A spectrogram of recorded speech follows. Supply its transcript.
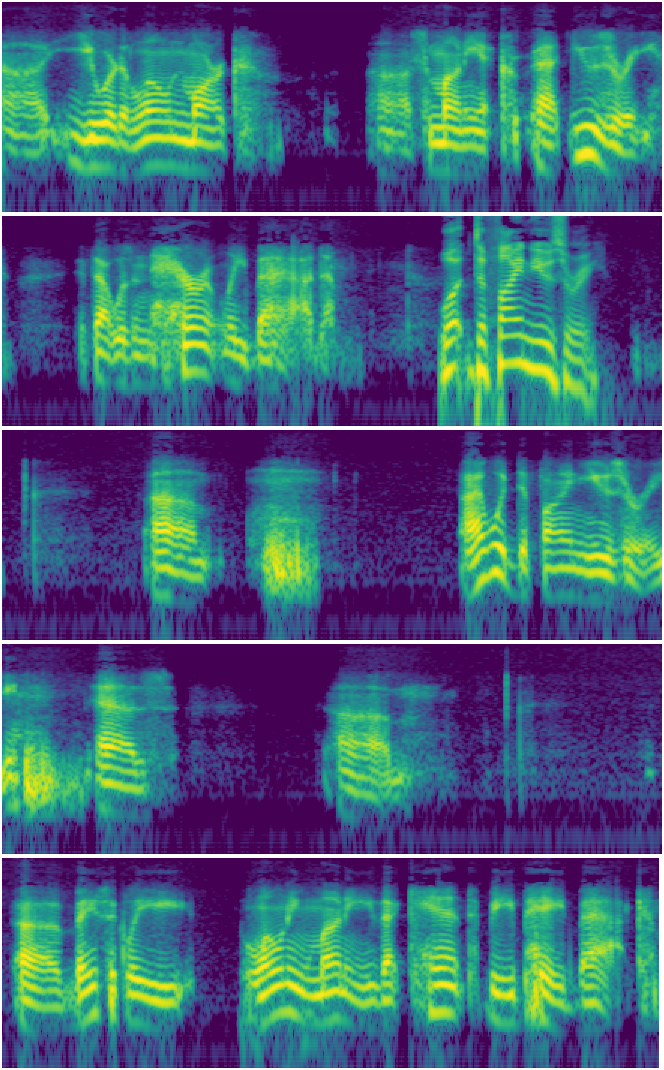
uh, you were to loan Mark uh, some money at, at usury, if that was inherently bad. What define usury? Um, I would define usury as um, uh, basically loaning money that can't be paid back.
